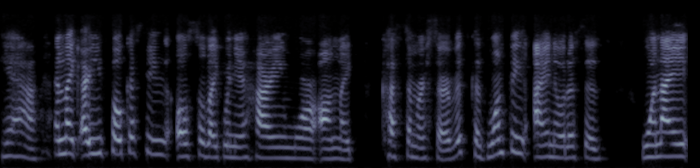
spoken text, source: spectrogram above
Yeah. And like are you focusing also like when you're hiring more on like customer service? Because one thing I notice is when I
